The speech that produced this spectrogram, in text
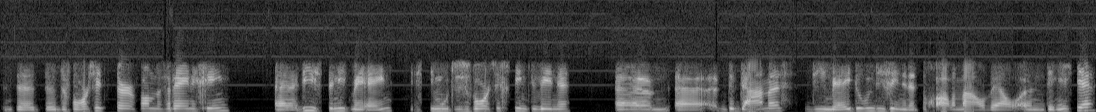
de, de, de voorzitter van de vereniging. die is het er niet mee eens. Dus die moeten ze voor zich zien te winnen. Ehm, eh, de dames die meedoen, die vinden het toch allemaal wel een dingetje.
